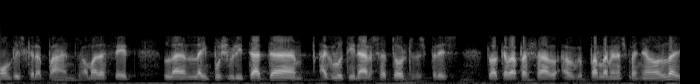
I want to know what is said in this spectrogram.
molt discrepants. Home, de fet, la, la impossibilitat d'aglutinar-se tots després del que va passar al Parlament espanyol eh,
